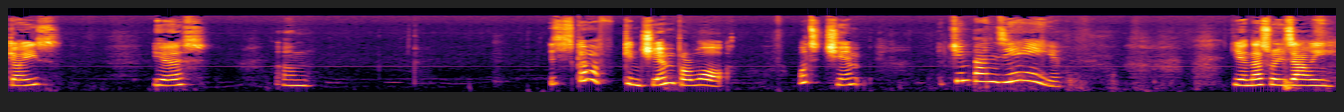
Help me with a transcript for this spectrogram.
Guys? Yes? Um. Is this guy a fucking chimp or what? What's a chimp? A chimpanzee! Yeah, and that's what exactly.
